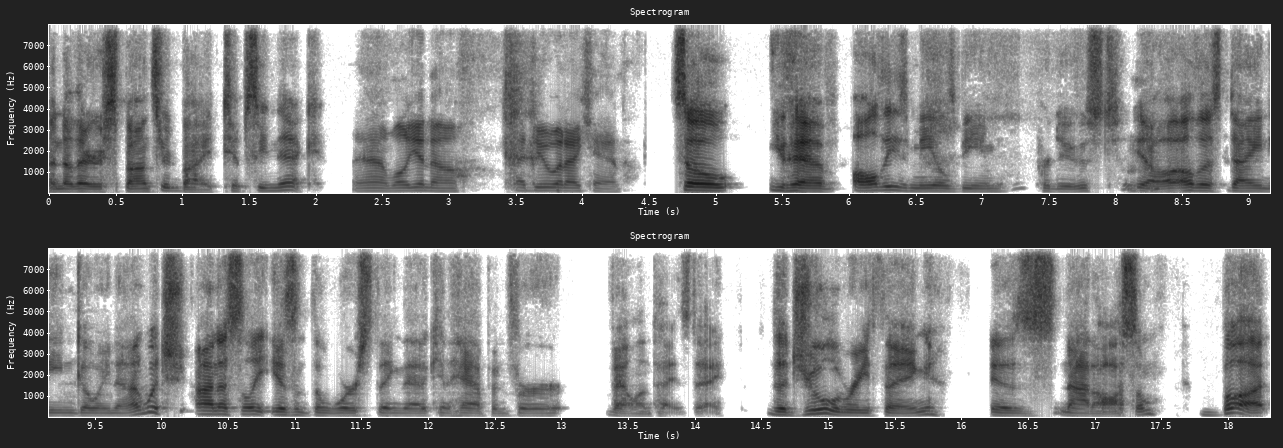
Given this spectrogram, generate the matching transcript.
Another sponsored by Tipsy Nick. Yeah, well, you know, I do what I can. So you have all these meals being produced, you Mhm. know, all this dining going on, which honestly isn't the worst thing that can happen for Valentine's Day. The jewelry thing is not awesome, but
